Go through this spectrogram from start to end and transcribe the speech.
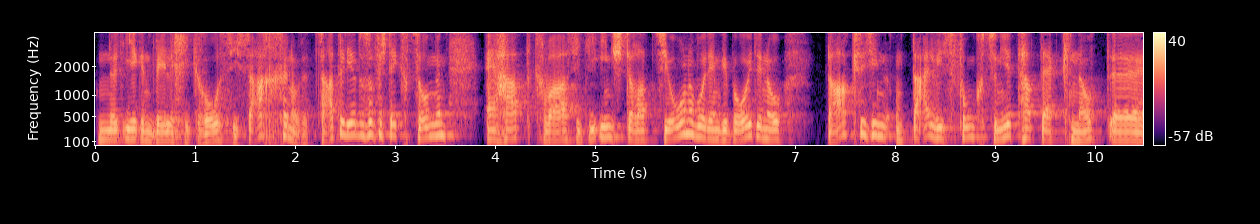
nicht irgendwelche grosse Sachen oder Zettel oder so versteckt, sondern er hat quasi die Installationen, wo in dem Gebäude noch da sind und teilweise funktioniert hat, der Knot, äh,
